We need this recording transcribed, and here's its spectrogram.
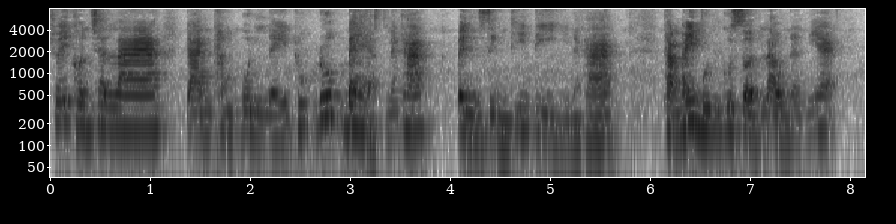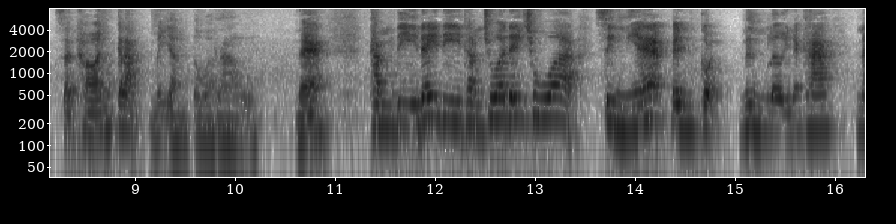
ช่วยคนชราการทำบุญในทุกรูปแบบนะคะ เป็นสิ่งที่ดีนะคะทำให้บุญกุศลเหล่านั้นเนี่ยสะท้อนกลับมายังตัวเรานะทำดีได้ดีทำชั่วได้ชั่ว สิ่งนี้เป็นกฎหนึ่งเลยนะคะ ใน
